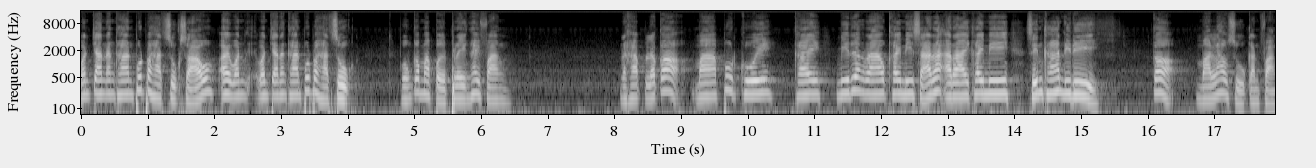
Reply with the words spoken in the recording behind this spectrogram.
วันจันทร์อังคารพุธพฤหัสศุกร์เสาร์ไอ้วันวันจันทร์อังคารพุธพฤหัสศุกร์ผมก็มาเปิดเพลงให้ฟังนะครับ แล้วก็มาพูดคุยใครมีเรื่องราว ใครมีสาระอะไร ใครมีสินค้าดีๆ ก็มาเล่าสู่กันฟัง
